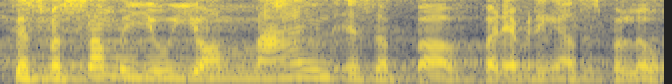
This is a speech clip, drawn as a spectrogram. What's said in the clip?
Because for some of you, your mind is above, but everything else is below.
